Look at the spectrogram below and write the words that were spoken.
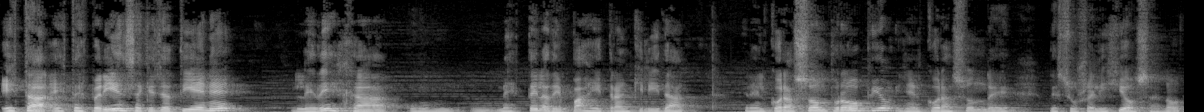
Esta, esta experiencia que ella tiene le deja una estela de paz y tranquilidad en el corazón propio y en el corazón de, de su religiosa. ¿no?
